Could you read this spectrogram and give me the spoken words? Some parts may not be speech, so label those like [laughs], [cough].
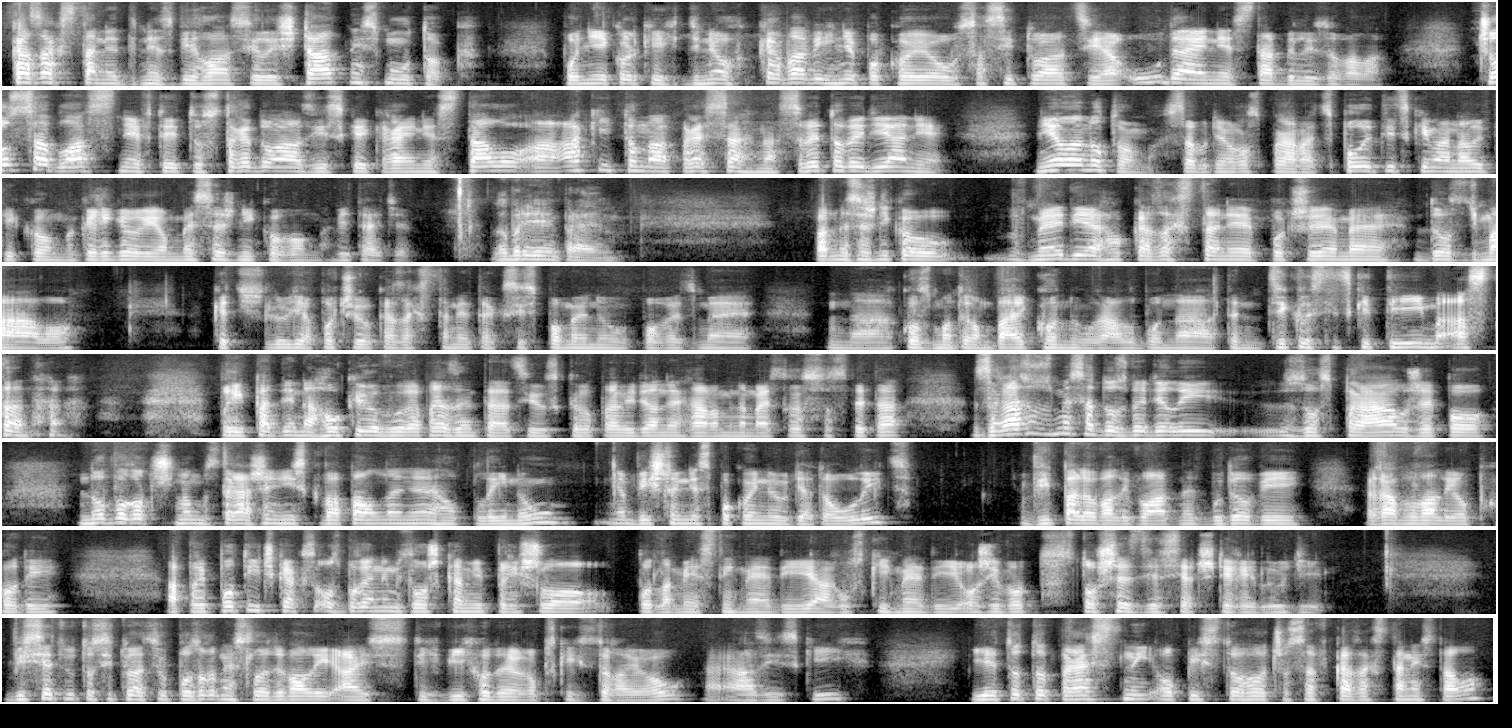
V Kazachstane dnes vyhlásili štátny smútok. Po niekoľkých dňoch krvavých nepokojov sa situácia údajne stabilizovala. Čo sa vlastne v tejto stredoázijskej krajine stalo a aký to má presah na svetové dianie? Nielen o tom sa budem rozprávať s politickým analytikom Grigoriom Mesežnikovom. Vítajte. Dobrý deň, prajem. Pán Mesežnikov, v médiách o Kazachstane počujeme dosť málo. Keď ľudia počujú o Kazachstane, tak si spomenú povedzme na kozmodrom Bajkonur alebo na ten cyklistický tým Astana prípadne na hokejovú reprezentáciu, s ktorou pravidelne hrávame na majstrovstvo sveta. Zrazu sme sa dozvedeli zo správ, že po novoročnom zdražení skvapalneného plynu vyšli nespokojní ľudia do ulic, vypaľovali vládne budovy, rabovali obchody a pri potýčkach s ozbrojenými zložkami prišlo podľa miestnych médií a ruských médií o život 164 ľudí. Vy ste túto situáciu pozorne sledovali aj z tých východoeurópskych zdrojov, azijských. Je toto presný opis toho, čo sa v Kazachstane stalo?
